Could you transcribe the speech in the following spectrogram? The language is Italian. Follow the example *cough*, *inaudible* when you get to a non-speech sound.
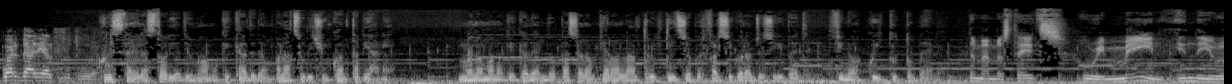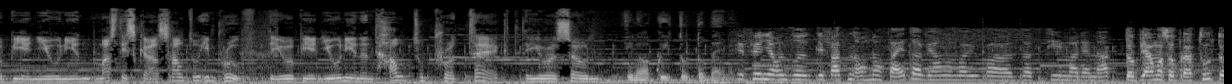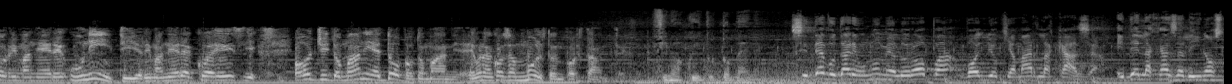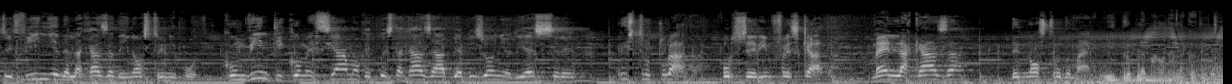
guardare al futuro. Questa è la storia di un uomo che cade da un palazzo di 50 piani. Mano a mano che cadendo passa da un piano all'altro, il tizio per farsi coraggio si ripete. Fino a qui tutto bene. The member states who remain in the European Union must discuss how to improve the European Union and how to protect the Eurozone. Fino a qui tutto bene. Wir führen ja unsere Debatten auch noch weiter. Wir haben mal über das Thema der Markt. Dobbiamo soprattutto rimanere uniti, rimanere coesi. Oggi, domani e dopodomani. È una cosa molto importante. Fino a qui tutto bene. Se devo dare un nome all'Europa, voglio chiamarla casa. Ed è la casa dei nostri figli ed è la casa dei nostri nipoti. Convinti come siamo che questa casa abbia bisogno di essere ristrutturata, forse rinfrescata, ma è la casa del nostro domani. Il problema non è la caduta,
